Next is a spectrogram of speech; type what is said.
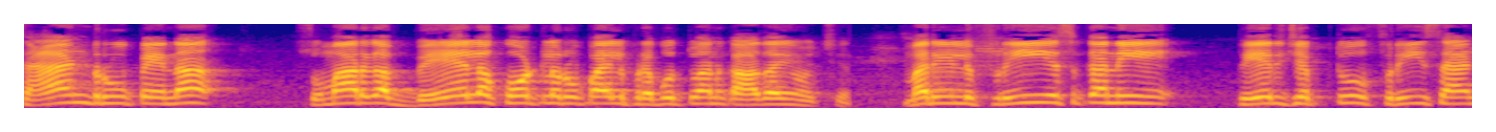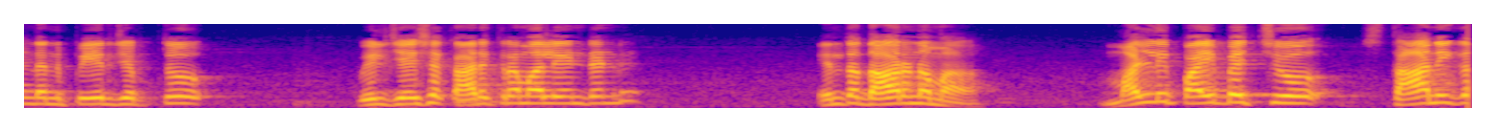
శాండ్ రూపేణా సుమారుగా వేల కోట్ల రూపాయలు ప్రభుత్వానికి ఆదాయం వచ్చింది. మరి వీళ్ళు ఫ్రీ ఇసుకని పేరు చెప్తూ ఫ్రీ శాండ్ అని పేరు చెప్తూ వీళ్ళు చేసే కార్యక్రమాలు ఏంటండి? ఇంత దారుణమా? మళ్ళీ పైపెచ్చు స్థానిక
